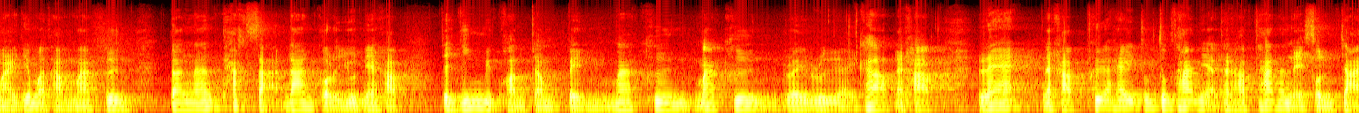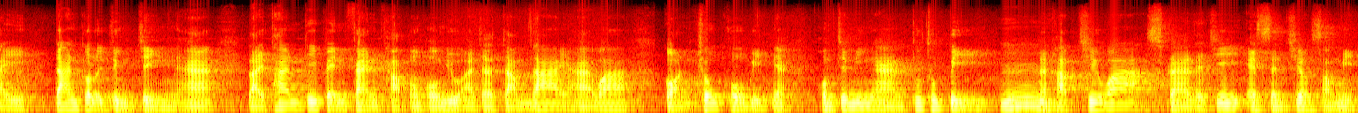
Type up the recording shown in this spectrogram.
หม่ ๆ ที่มาทำมากขึ้น ดังนั้นทักษะด้านกลยุทธ์เนี่ยครับ จะยิ่งมีความจำเป็นมากขึ้นมากขึ้นเรื่อยครับๆนะครับและนะครับเพื่อให้ทุกๆท่านเนี่ยนะครับถ้าท่านไหนสนใจด้านกลยุทธ์จริงๆนะฮะหลายท่านที่เป็นแฟนคลับของผมอยู่อาจจะจำได้ฮะว่าก่อนช่วงโควิดเนี่ยผมจะมีงานทุกๆปีนะครับชื่อว่า strategy essential summit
